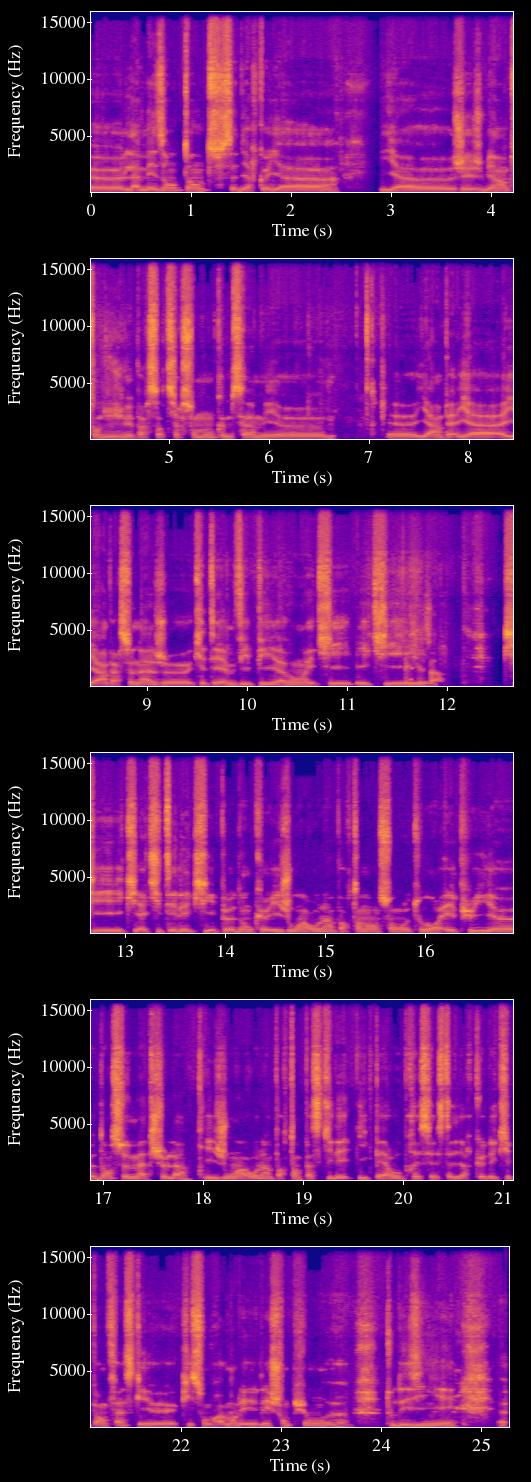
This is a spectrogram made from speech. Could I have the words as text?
euh, la mésentente, c'est-à-dire qu'il y a, il y a, euh, j'ai bien entendu, je vais pas ressortir son nom comme ça, mais euh, il y a un, y a, il y a un personnage qui était MVP avant et qui, et qui. Qui, a quitté l'équipe, donc euh, il joue un rôle important dans son retour. Et puis euh, dans ce match-là, il joue un rôle important parce qu'il est hyper oppressé, c'est-à-dire que l'équipe en face, qui, euh, sont vraiment les, champions tout désignés, lui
